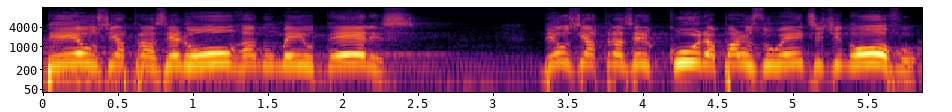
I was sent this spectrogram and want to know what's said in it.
Deus ia trazer honra no meio deles, Deus ia trazer cura para os doentes de novo,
